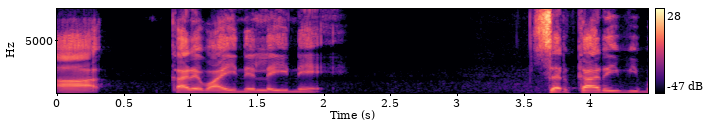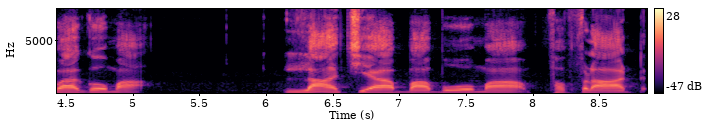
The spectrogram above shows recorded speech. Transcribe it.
આ કાર્યવાહીને લઈને સરકારી વિભાગોમાં લાંચિયા બાબુઓમાં ફફડાટ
